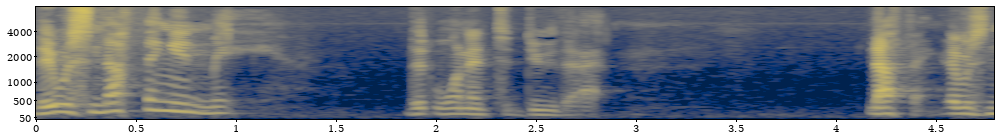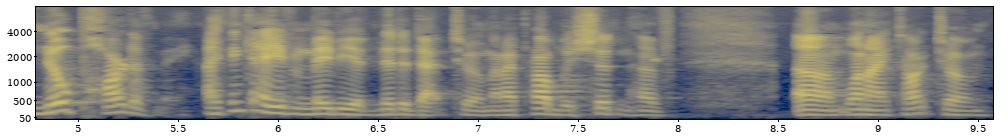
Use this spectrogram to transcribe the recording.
there was nothing in me that wanted to do that. Nothing. There was no part of me. I think I even maybe admitted that to him, and I probably shouldn't have um, when I talked to him.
